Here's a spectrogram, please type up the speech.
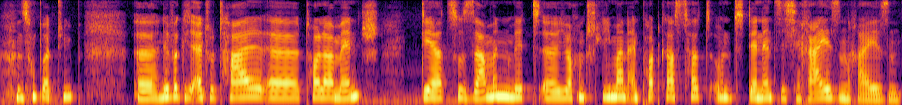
super Typ, äh, nee, wirklich ein total äh, toller Mensch, der zusammen mit äh, Jochen Schliemann einen Podcast hat und der nennt sich Reisen, Reisen.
